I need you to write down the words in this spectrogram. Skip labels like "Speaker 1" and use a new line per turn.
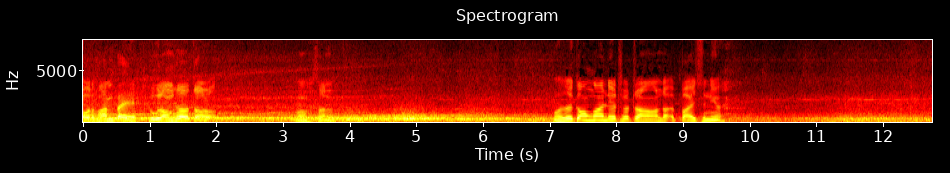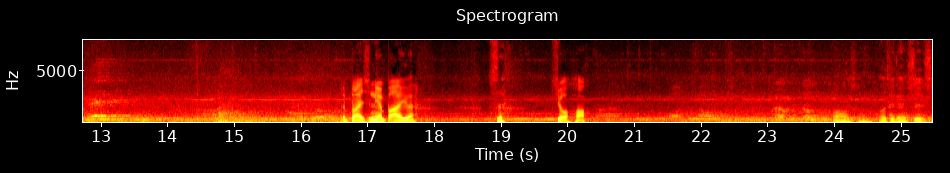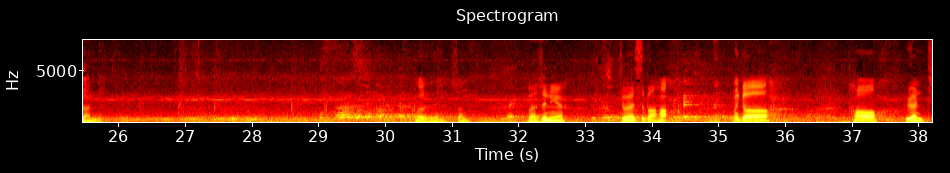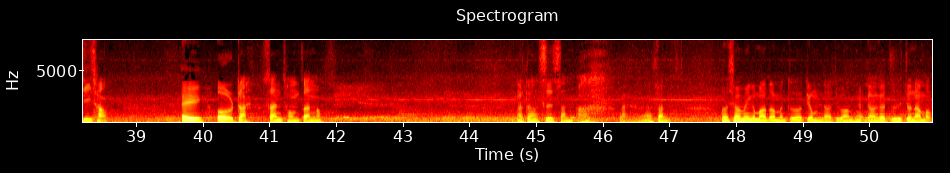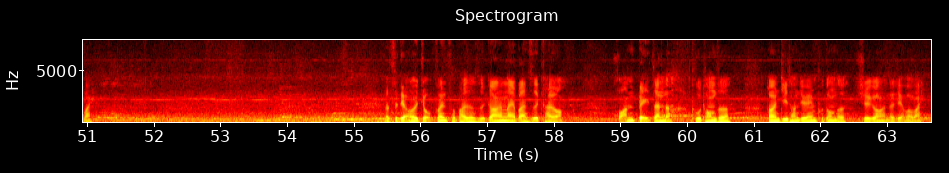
我的翻倍普通车走了。哦，算了。我是公安列车长的一百一十年。一百一十年八月十九号。哦，是二十点四十三年。二十点算了。我是你，九月十八号，那个桃园机场 A 二站三重站哦。那等四十三啊，来，那算了。那下面一个马站门都要丢我们的激光片，两个字就那么拜。二十点二十九分所拍的是刚刚那一班是开往环北站的普通车，桃园机场捷运普通车，谢谢各位，再见，拜拜。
